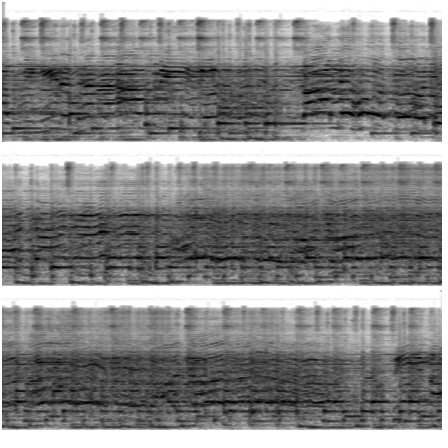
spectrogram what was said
आम्ही निर्धन आम्ही दुर्बल. काल होतो भीमा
